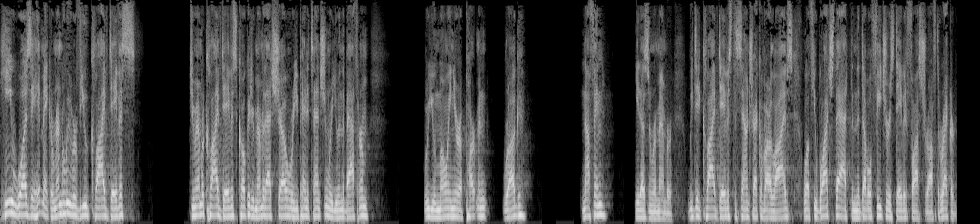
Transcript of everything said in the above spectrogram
He was a hitmaker. Remember we reviewed Clive Davis? Do you remember Clive Davis, Coca? Do you remember that show? Were you paying attention? Were you in the bathroom? Were you mowing your apartment rug? Nothing? He doesn't remember. We did Clive Davis, the soundtrack of our lives. Well, if you watch that, then the double feature is David Foster off the record.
